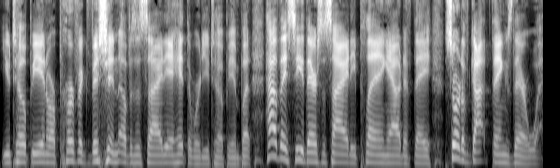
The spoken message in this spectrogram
utopian or perfect vision of a society. I hate the word utopian, but how they see their society playing out if they sort of got things their way.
